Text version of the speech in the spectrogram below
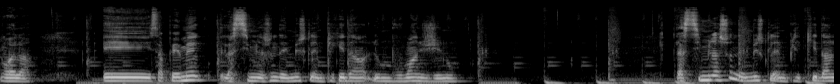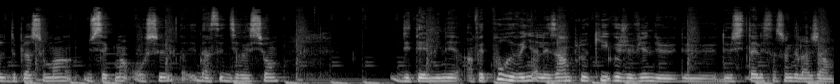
Voilà et ça permet la stimulation des muscles impliqués dans le mouvement du genou. La stimulation des muscles impliqués dans le déplacement du segment osseux dans cette direction déterminée. En fait, pour revenir à l'exemple que je viens de, citer l'extension de la jambe,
